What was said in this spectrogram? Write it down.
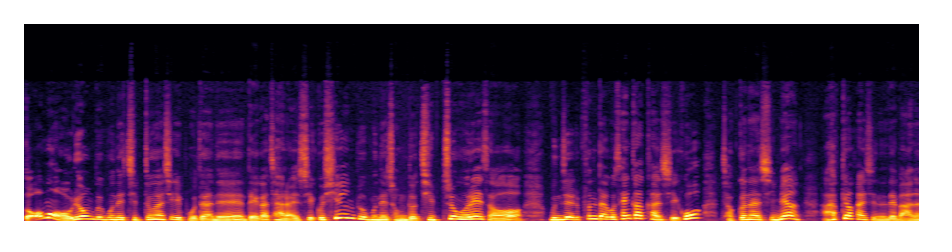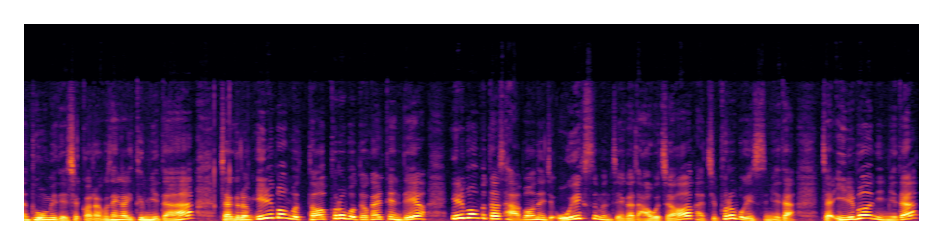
너무 어려운 부분에 집중하시기보다는 내가 잘 알 수 있고 쉬운 부분에 좀 더 집중을 해서 문제를 푼다고 생각하시고 접근하시면 합격하시는데 많은 도움이 되실 거라고 생각이 듭니다. 자, 그럼 1번부터 풀어보도록 할 텐데요. 1번부터 4번은 이제 OX 문제가 나오죠. 같이 풀어보겠습니다. 자, 1번입니다.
